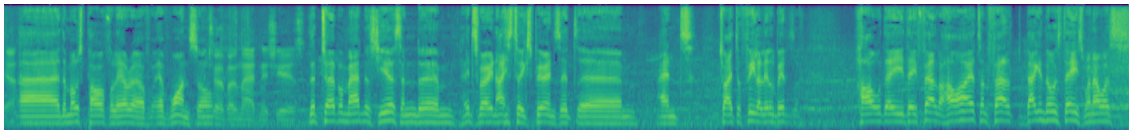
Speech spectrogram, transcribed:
Yeah. Uh, the most powerful area of F1. So Turbo Madness years. the Turbo Madness years, and um, it's very nice to experience it um, and try to feel a little bit how they, they felt, how Ayrton felt back in those days when I was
